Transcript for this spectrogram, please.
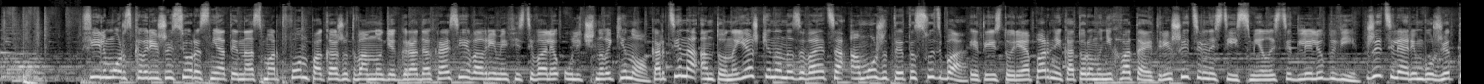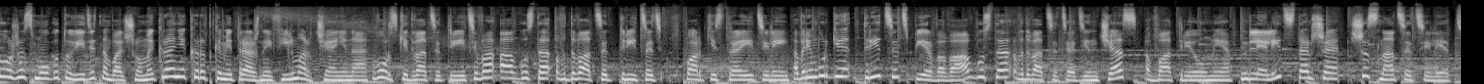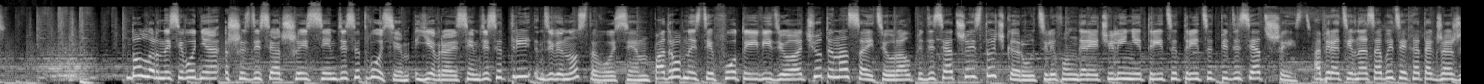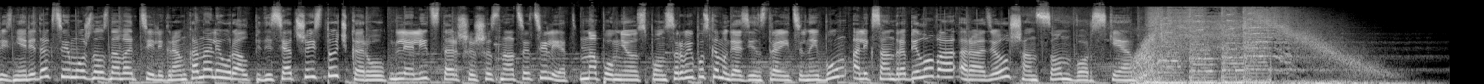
Фильм морского режиссера, снятый на смартфон, покажут во многих городах России во время фестиваля уличного кино. Картина Антона Яшкина называется «А может, это судьба?». Это история о парне, которому не хватает решительности и смелости для любви. Жители Оренбуржья тоже смогут увидеть на большом экране короткометражный фильм «Арчанина». В Орске 23 августа в 20.30 в Парке строителей. В Оренбурге 31 августа в 21 час в Атриуме. Для лиц старше 16 лет. Доллар на сегодня 66.78, евро 73.98. Подробности, фото и видео отчеты на сайте урал56.ру, телефон горячей линии 30 30 56. Оперативно о событиях, а также о жизни редакции можно узнавать в телеграм-канале урал56.ру для лиц старше 16 лет. Напомню, спонсор выпуска магазин «Строительный бум» Александра Белова, радио «Шансон Ворске».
